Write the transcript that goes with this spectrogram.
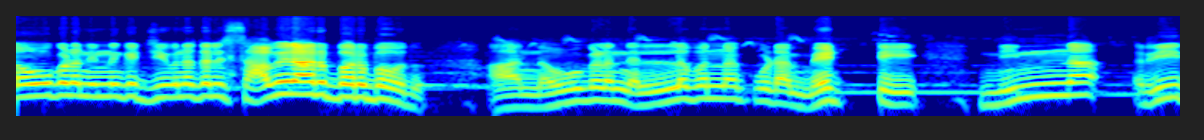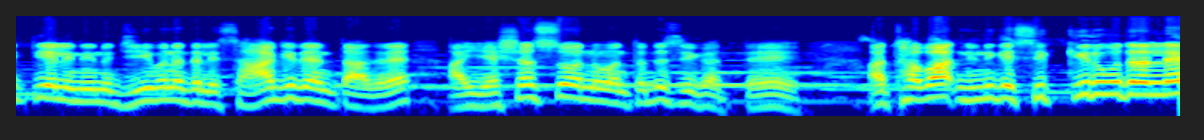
ನೋವುಗಳು ನಿನಗೆ ಜೀವನದಲ್ಲಿ ಸಾವಿರಾರು ಬರಬಹುದು. ಆ ನೋವುಗಳನ್ನೆಲ್ಲವನ್ನ ಕೂಡ ಮೆಟ್ಟಿ ನಿನ್ನ ರೀತಿಯಲ್ಲಿ ನೀನು ಜೀವನದಲ್ಲಿ ಸಾಗಿದೆ ಅಂತಾದರೆ ಆ ಯಶಸ್ಸು ಅನ್ನುವಂಥದ್ದು ಸಿಗತ್ತೆ. ಅಥವಾ ನಿನಗೆ ಸಿಕ್ಕಿರುವುದರಲ್ಲೇ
